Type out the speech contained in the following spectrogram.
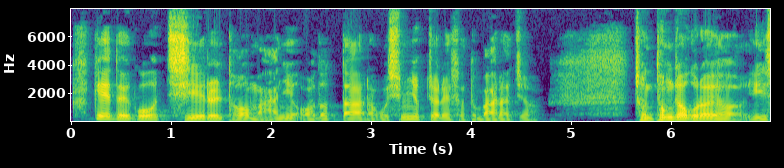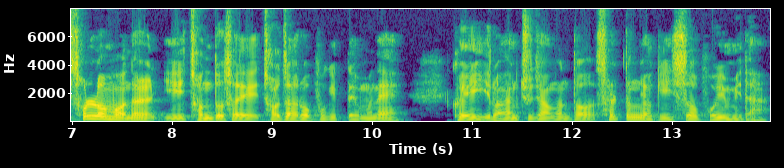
크게 되고 지혜를 더 많이 얻었다라고 16절에서도 말하죠. 전통적으로요, 이 솔로몬을 이 전도서의 저자로 보기 때문에 그의 이러한 주장은 더 설득력이 있어 보입니다.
